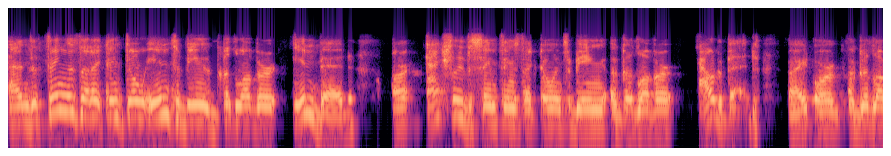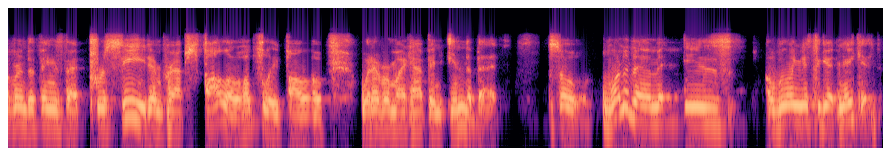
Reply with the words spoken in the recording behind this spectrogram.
And the things that I think go into being a good lover in bed are actually the same things that go into being a good lover out of bed, right? Or a good lover in the things that precede and perhaps follow, hopefully follow whatever might happen in the bed. So one of them is a willingness to get naked.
